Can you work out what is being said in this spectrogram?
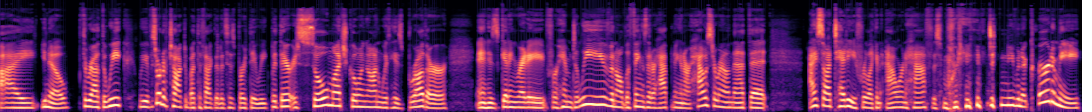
I, you know, throughout the week, we've sort of talked about the fact that it's his birthday week, but there is so much going on with his brother and his getting ready for him to leave and all the things that are happening in our house around that, that I saw Teddy for like an hour and a half this morning. it didn't even occur to me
